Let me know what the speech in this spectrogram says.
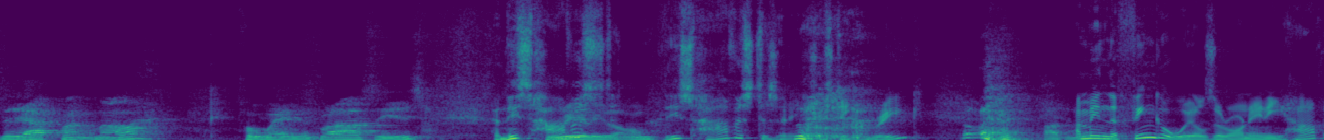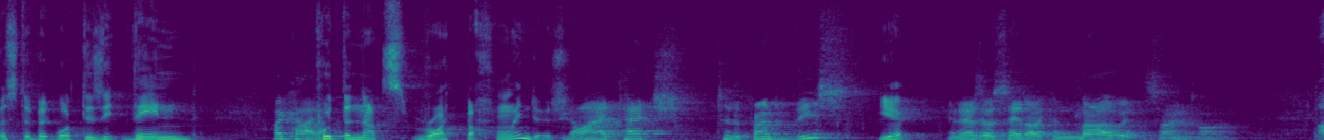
The out front mower for when the grass is. And this Really harvest, long. this harvester's an interesting rig. I mean, the finger wheels are on any harvester, but what does it then Okay. put the nuts right behind it? Now I attach to the front of this, Yep. And as I said, I can mow at the same time. Oh,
